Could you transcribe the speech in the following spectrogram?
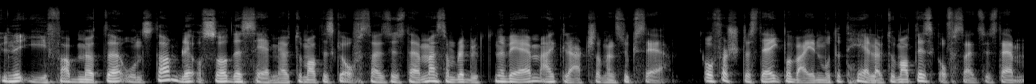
Under IFAB-møtet onsdag ble også det semiautomatiske offside-systemet som ble brukt under VM, erklært som en suksess, og første steg på veien mot et helautomatisk offside-system.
